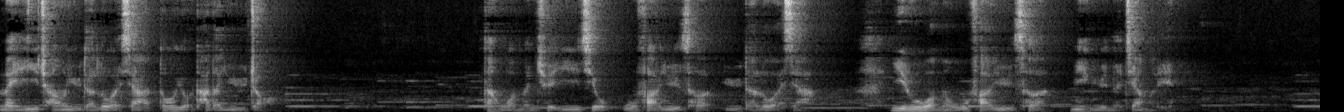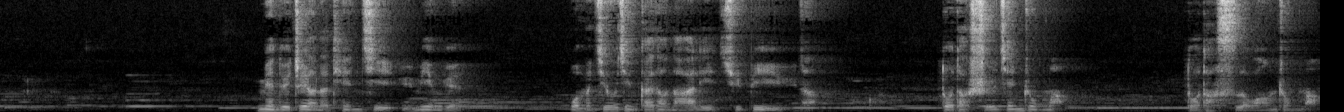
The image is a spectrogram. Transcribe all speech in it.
每一场雨的落下都有它的预兆。但我们却依旧无法预测雨的落下，一如我们无法预测命运的降临。面对这样的天气与命运，我们究竟该到哪里去避雨呢？躲到时间中吗？躲到死亡中吗？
